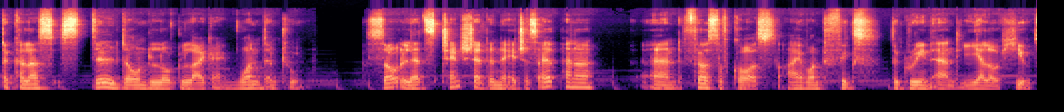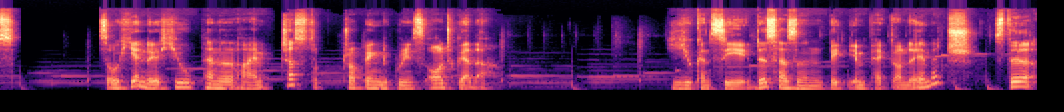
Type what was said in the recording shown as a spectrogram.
The colors still don't look like I want them to. So let's change that in the HSL panel. And first of course I want to fix the green and yellow hues. So here in the hue panel I'm just dropping the greens all together. You can see this has a big impact on the image. Still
